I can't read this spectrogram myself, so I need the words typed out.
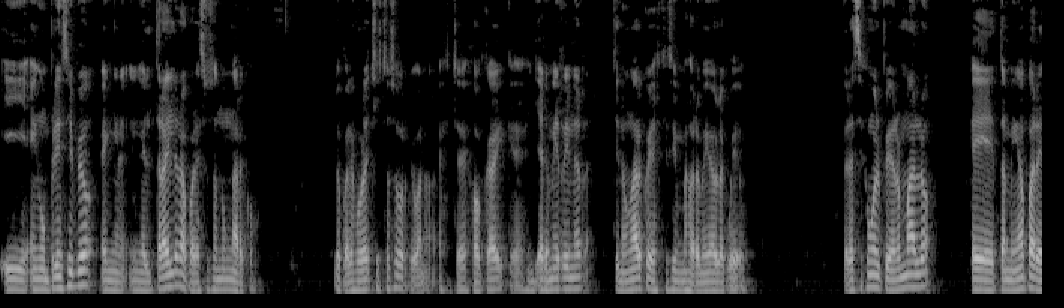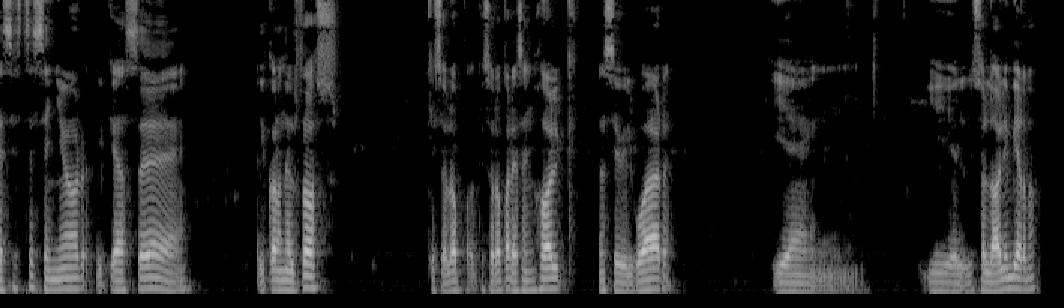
Y en un principio, en, el tráiler aparece usando un arco. Lo cual es muy chistoso porque, bueno, este Hawkeye, que es Jeremy Renner, tiene un arco y es que es el mejor amigo de Black Widow. Pero ese es como el primer malo. Eh, también aparece este señor, el que hace el coronel Ross, que solo, que solo aparece en Hulk, en Civil War y en y el Soldado del Invierno,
